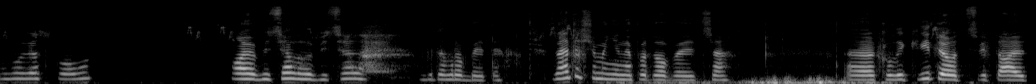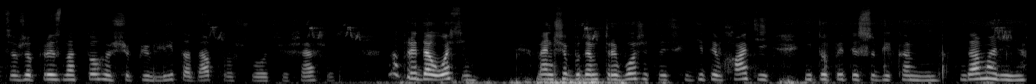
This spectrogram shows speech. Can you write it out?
обов'язково. Ой, обіцяла, обіцяла, будемо робити. Знаєте, що мені не подобається? Е, коли квіти от цвітають, це вже признак того, що півліта да, пройшло чи ще щось. Ну, прийде осінь. Менше будемо тривожитися, сидіти в хаті і топити собі камін. Да, Марія?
